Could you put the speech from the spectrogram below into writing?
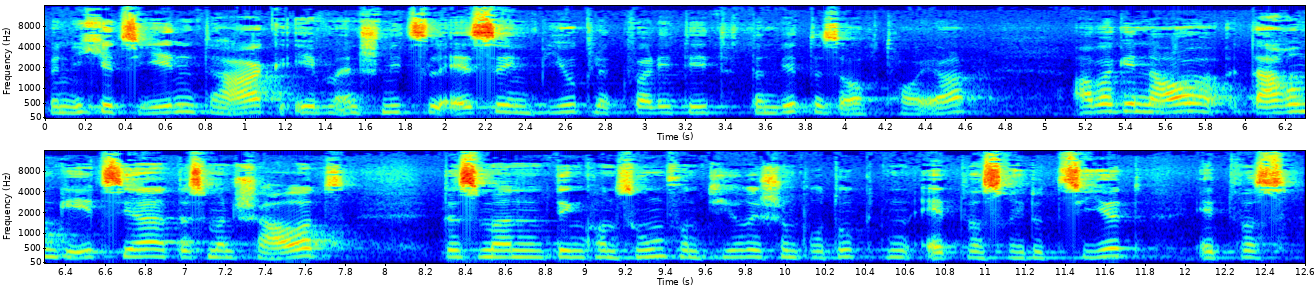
wenn ich jetzt jeden Tag eben ein Schnitzel esse in Bioqualität, dann wird das auch teuer. Aber genau darum geht's ja, dass man schaut, dass man den Konsum von tierischen Produkten etwas reduziert, etwas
